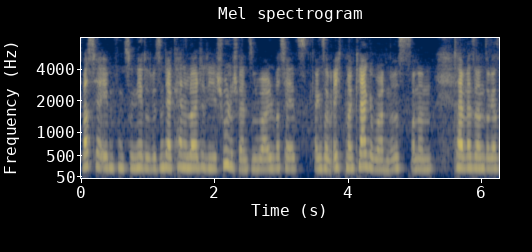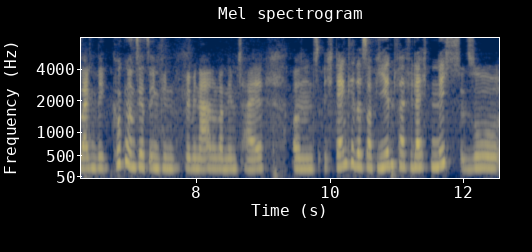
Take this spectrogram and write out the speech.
Was ja eben funktioniert. Also wir sind ja keine Leute, die Schule schwänzen wollen, was ja jetzt langsam echt mal klar geworden ist, sondern teilweise dann sogar sagen, wir gucken uns jetzt irgendwie ein Webinar an oder nehmen teil. Und ich denke, dass auf jeden Fall vielleicht nicht so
